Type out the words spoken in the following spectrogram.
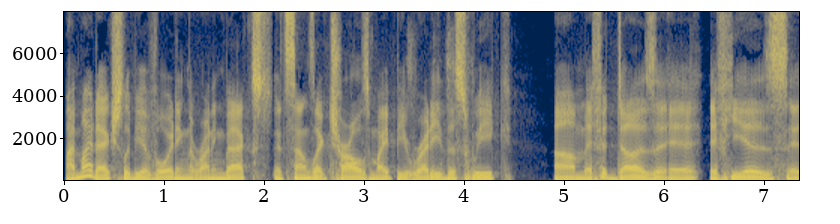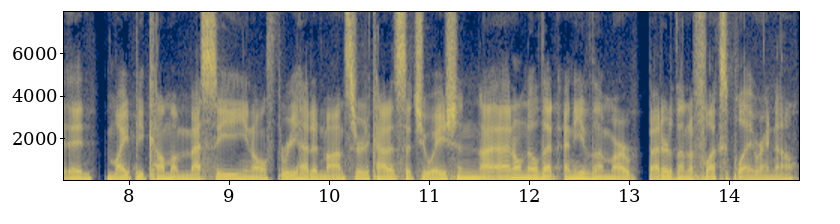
I might actually be avoiding the running backs. It sounds like Charles might be ready this week. Um, if it does, it, if he is, it, it, might become a messy, you know, three-headed monster kind of situation. I, I, don't know that any of them are better than a flex play right now.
